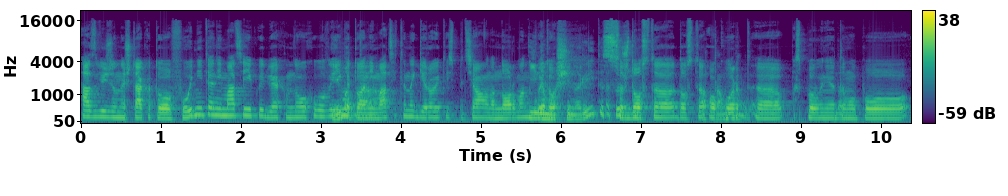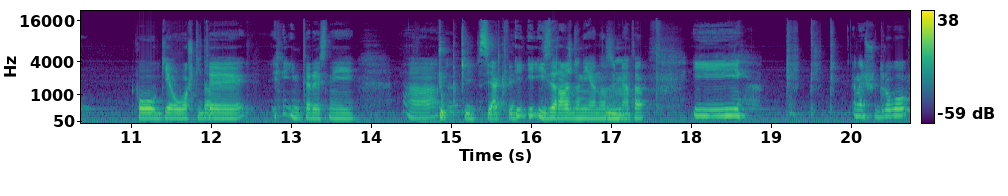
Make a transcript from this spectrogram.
аз виждам неща като флуидните анимации, които бяха много хубави, Има, като да. анимациите на героите и специално на Норман, И на които машинариите са също. доста, доста А, там awkward а, спъванията Да. му по, по геоложките интересни а, Чупки, всякакви. и, и, израждания на Земята. И нещо друго.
